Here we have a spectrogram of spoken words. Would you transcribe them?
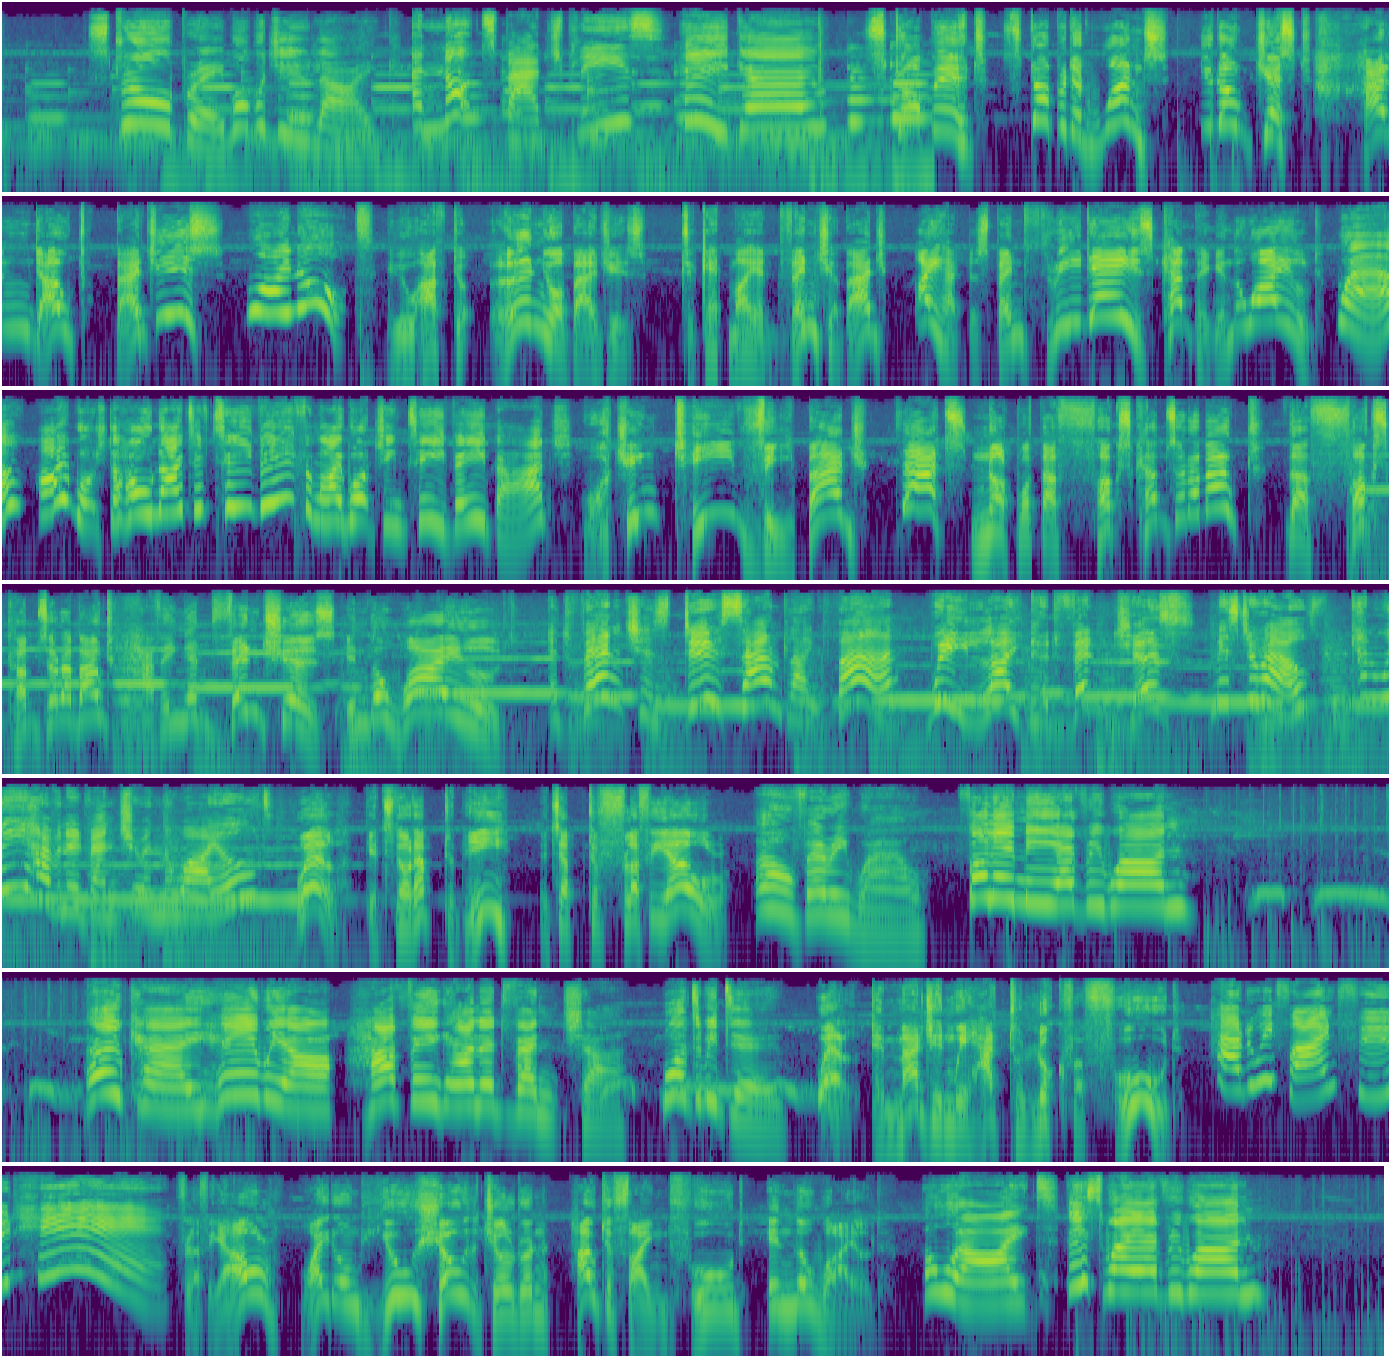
Strawberry, what would you like? A knots badge, please. Here you go. stop it! Stop it at once! You don't just hand out badges. Why not? You have to earn your badges. To get my adventure badge, I had to spend three days camping in the wild. Well, I watched a whole night of TV for my watching TV badge. Watching TV badge? That's not what the Fox Cubs are about. The Fox Cubs are about having adventures in the wild. Adventures do sound like fun. We like adventures. Mr. Elf, can we have an adventure in the wild? Well, it's not up to me. It's up to Fluffy Owl. Oh, very well. Follow me, everyone. OK, here we are, having an adventure. What do we do? Well, imagine we had to look for food. How do we find food here? Fluffy Owl, why don't you show the children how to find food in the wild? All right, this way, everyone.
